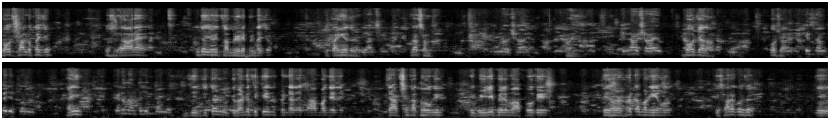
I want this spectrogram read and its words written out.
ਬਹੁਤ ਸਾਲ ਲੋਕਾਂ ਚ ਜੋ ਸਰਕਾਰ ਹੈ। ਉਹਦੇ ਜੋ ਕੰਮ ਨੇੜੇ ਪਿੰਡਾਂ ਚ। ਇਕਾਈਆਂ ਤੋਂ। ਨਾ ਸਮਝ। ਕਿੰਨਾ ਹਾਂਜੀ। ਕਿੰਨਾ ਹੈ? ਬਹੁਤ ਜ਼ਿਆਦਾ। ਬਹੁਤ ਜ਼ਿਆਦਾ। ਕਿਸ ਦਮ ਤੇ ਜਿੱਤੋਗੇ? ਹੈ ਕਿਹੜੇ ਦਮ ਤੇ ਜਿੱਤੋਗੇ? ਜਿੱਦਾਂ ਡਿਵੈਂਡ ਕੀਤੀ ਪਿੰਡਾਂ ਦੇ ਆਮ ਬੰਦੇ ਨੇ। ਕਰਪਸ਼ਨ ਖਤਮ ਹੋ ਗਈ। ਇਹ ਬਿਜਲੀ ਬਿੱਲ ਮਾਫ ਹੋ ਗਏ। ਤੇ ਹੁਣ ਸੜਕਾਂ ਬਣੀਆਂ ਹੁਣ। ਇਹ ਸਾਰਾ ਕੁਝ ਇਹ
